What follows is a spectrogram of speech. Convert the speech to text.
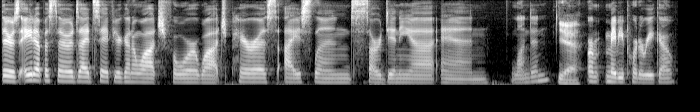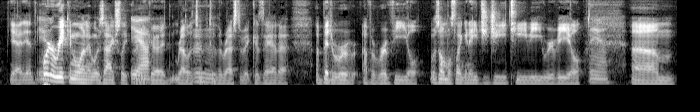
there's eight episodes. I'd say if you're going to watch four, watch Paris, Iceland, Sardinia, and London, Yeah, or maybe Puerto Rico. yeah, yeah. The Puerto Rican one it was actually pretty Yeah. Mm-hmm. good relative to the rest of it because they had a, a bit of a, of a reveal. It was almost like an HGTV reveal. Yeah. um,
